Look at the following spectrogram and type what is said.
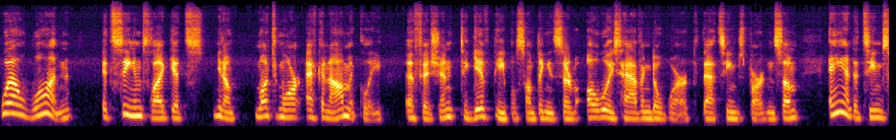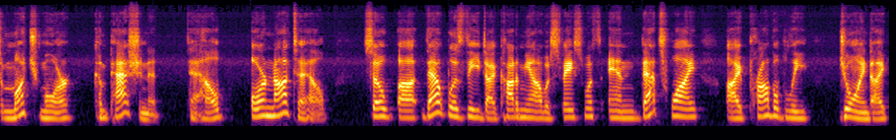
well, one, it seems like it's, you know, much more economically efficient to give people something instead of always having to work. That seems burdensome. And it seems much more compassionate to help or not to help. So uh, that was the dichotomy I was faced with, and that's why I probably joined. I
